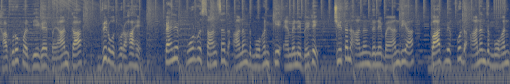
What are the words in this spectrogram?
ठाकुरों पर दिए गए बयान का विरोध हो रहा है। पहले पूर्व सांसद आनंद मोहन के एमएलए बेटे चेतन आनंद ने बयान दिया, बाद में खुद आनंद मोहन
